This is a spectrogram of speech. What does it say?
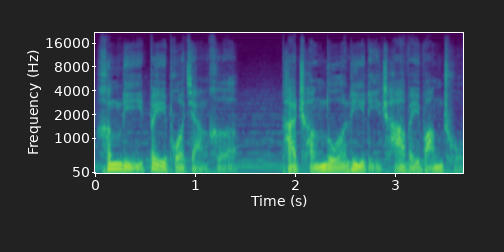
亨利被迫讲和，他承诺立理查为王储。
